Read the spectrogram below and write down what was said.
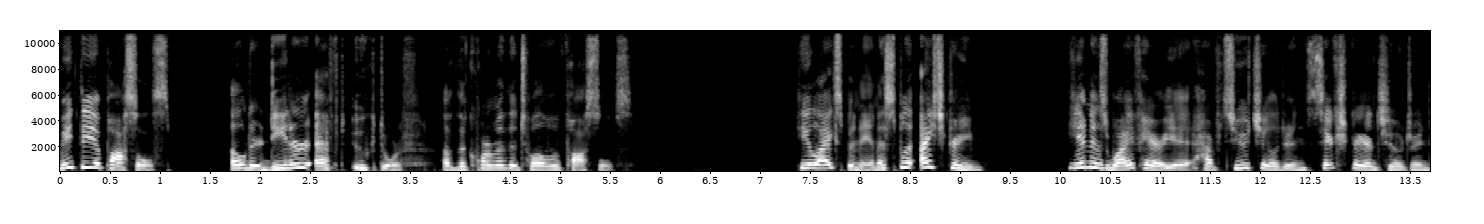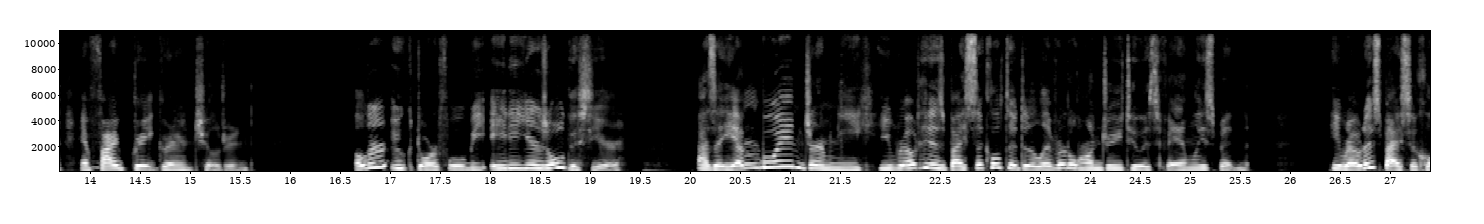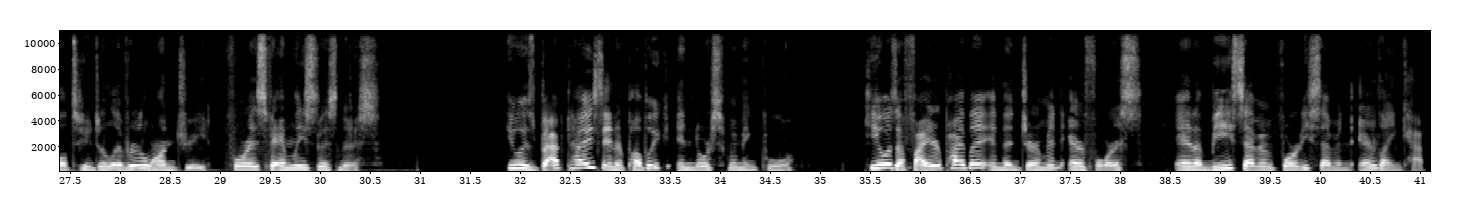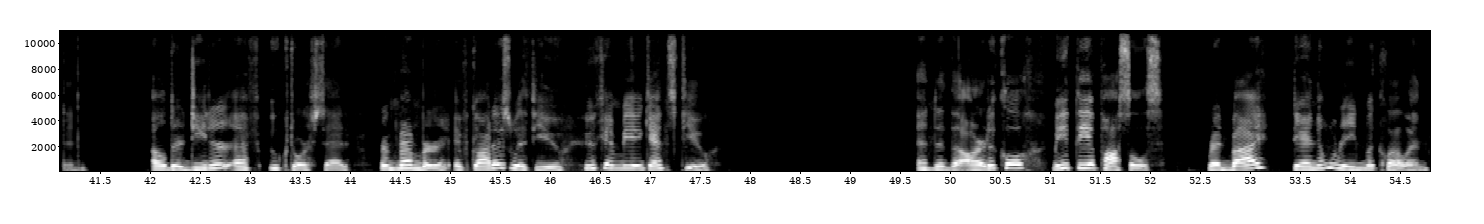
Meet the Apostles. Elder Dieter F. Uchtdorf of the Quorum of the Twelve Apostles. He likes banana split ice cream. He and his wife Harriet have two children, six grandchildren, and five great grandchildren. Elder Uchtdorf will be 80 years old this year. As a young boy in Germany, he rode his bicycle to deliver laundry to his family's. He rode his bicycle to deliver laundry for his family's business. He was baptized in a public indoor swimming pool. He was a fighter pilot in the German Air Force and a B 747 airline captain. Elder Dieter F. Uchtdorf said, Remember, if God is with you, who can be against you? End of the article Meet the Apostles, read by Daniel Reed McClellan.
